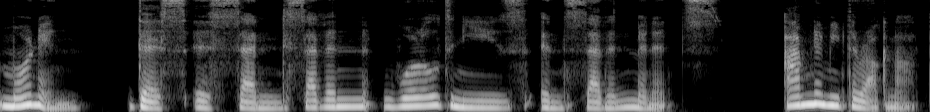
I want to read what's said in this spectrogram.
morning. This is Send 7 World News in 7 Minutes. I'm Namita Raghunath,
